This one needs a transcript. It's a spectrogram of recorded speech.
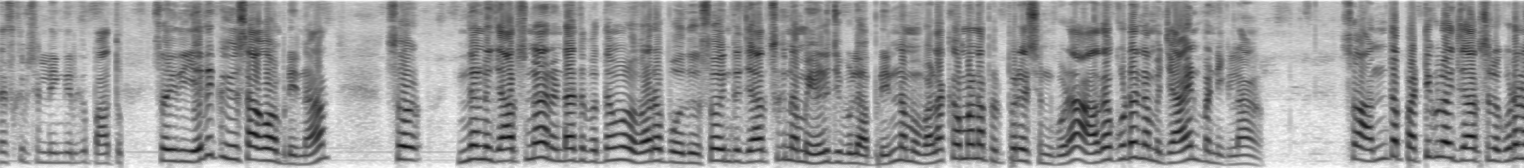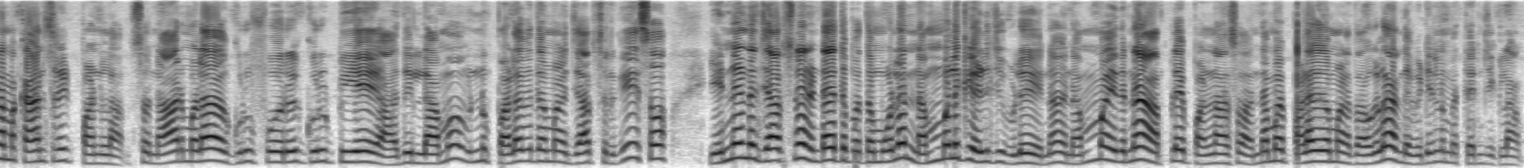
டிஸ்கிரிப்ஷன் லிங்க் இருக்குது பார்த்து. ஸோ இது எதுக்கு யூஸ் ஆகும் அப்படின்னா ஸோ இந்தந்த ஜாப்ஸ்னால் ரெண்டாயிரத்து பத்தொம்பது வரப்போகுது. ஸோ இந்த ஜாப்ஸுக்கு நம்ம எலிஜிபிள் அப்படின்னு நம்ம வழக்கமான ப்ரிப்பரேஷன் கூட அதை கூட நம்ம ஜாயின் பண்ணிக்கலாம். ஸோ அந்த பர்டிகுலர் ஜாப்ஸில் கூட நம்ம கான்சன்ட்ரேட் பண்ணலாம். ஸோ நார்மலாக குரூப் ஃபோரு குரூப் டூஏ அது இல்லாமல் இன்னும் பல விதமான ஜாப்ஸ் இருக்குது ஸோ என்னென்ன ஜாப்ஸ்னால் ரெண்டாயிரத்து பத்தொம்போதில் நம்மளுக்கு எலிஜிபிள் நான் நம்ம இதுனா அப்ளை பண்ணலாம். ஸோ அந்த மாதிரி பல விதமான தகவலை அந்த வீடியோ நம்ம தெரிஞ்சுக்கலாம்.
